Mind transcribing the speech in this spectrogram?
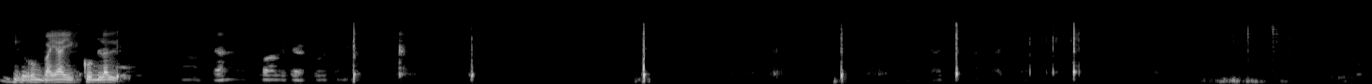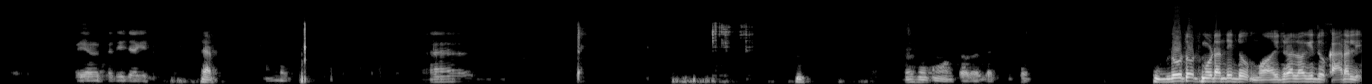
ಇದು ಭಯ ಈ ಕೂಡ್ಲಲ್ಲಿ. ಬ್ಲೂಟೂತ್ ಮೋಡ್ ಅಂತಿದ್ದು ಇದ್ರಲ್ಲಿ ಹೋಗಿದ್ದು ಕಾರಲ್ಲಿ.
